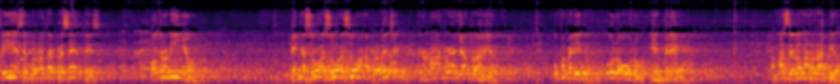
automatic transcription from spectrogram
Fíjense por no estar presentes. Otro niño. Venga, suban, suban, suban, aprovechen, que no nos han regañado todavía. Un papelito, uno, uno, y esperemos. Vamos a hacerlo más rápido.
